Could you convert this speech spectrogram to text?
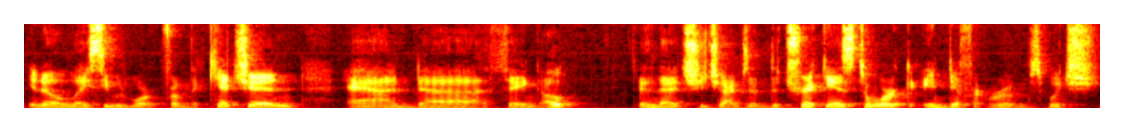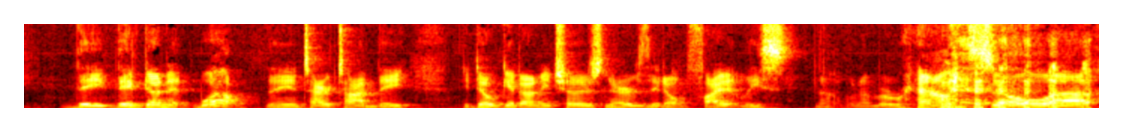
you know, Lacey would work from the kitchen and uh, thing. Oh, and that she chimes in. The trick is to work in different rooms, which they they've done it well the entire time. They they don't get on each other's nerves. They don't fight, at least not when I'm around. So uh,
